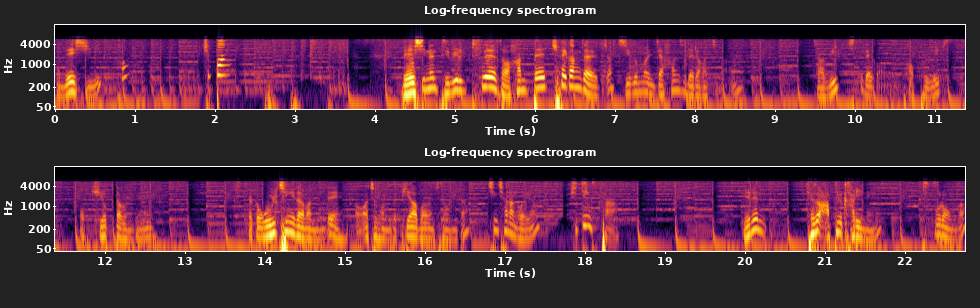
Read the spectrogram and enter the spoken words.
자 네시 헉? 축빵 네시는 드빌2에서 한때 최강자였죠 지금은 이제 한 수 내려갔지만 자 위치 드래곤 퍼플립스 어 귀엽다 근데 약간 올챙이 닮았는데 어 아, 죄송합니다. 비하 발음 죄송합니다. 칭찬한 거예요. 슈팅스타. 얘는 계속 앞을 가리네. 부끄러운가?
